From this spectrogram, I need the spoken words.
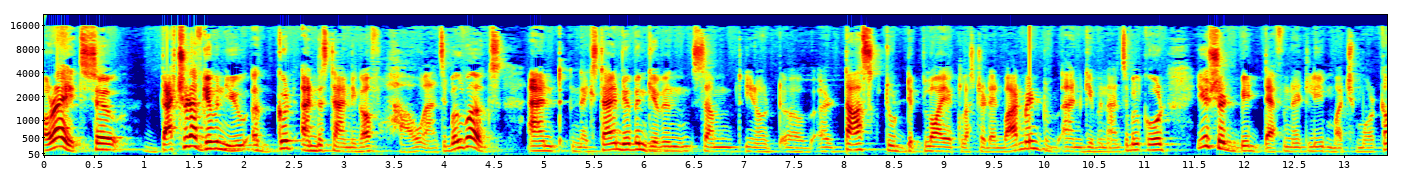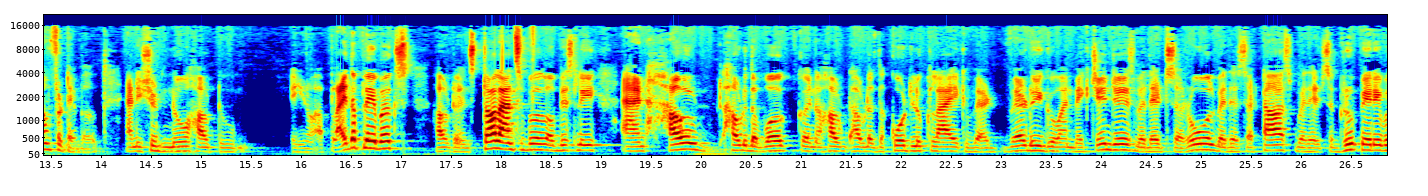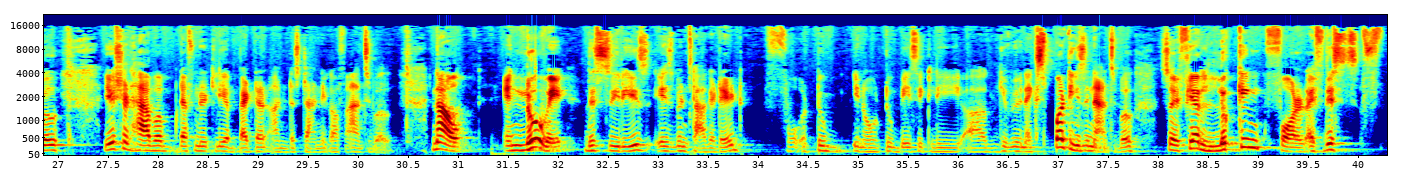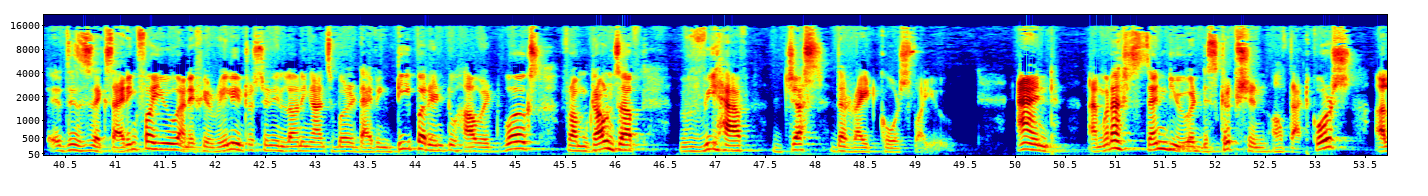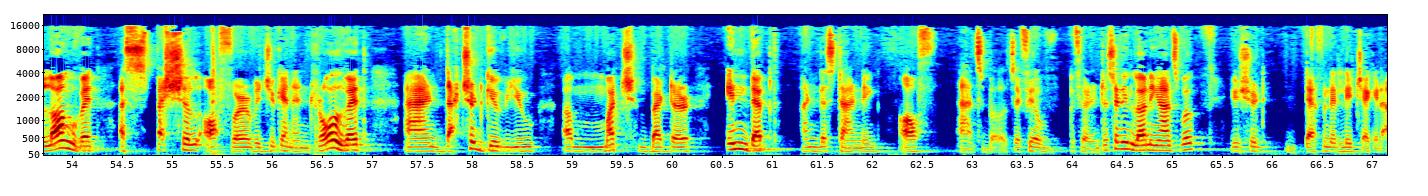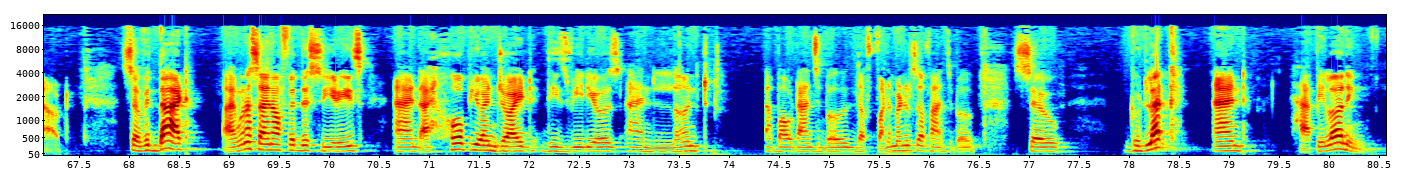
All right, so that should have given you a good understanding of how Ansible works. And next time you've been given some, you know, uh, a task to deploy a clustered environment and given Ansible code, you should be definitely much more comfortable and you should know how to you know apply the playbooks how to install ansible obviously and how how do the work you know how, how does the code look like where where do you go and make changes whether it's a role whether it's a task whether it's a group variable you should have a definitely a better understanding of ansible. Now in no way this series is been targeted for to you know to basically uh, give you an expertise in Ansible. So if you're looking for if this if this is exciting for you and if you're really interested in learning Ansible, diving deeper into how it works from grounds up, we have just the right course for you. And I'm gonna send you a description of that course along with a special offer which you can enroll with and that should give you a much better in-depth understanding of Ansible. So if you're if you're interested in learning Ansible, you should definitely check it out. So with that, I'm gonna sign off with this series, and I hope you enjoyed these videos and learned about Ansible, the fundamentals of Ansible. So good luck and happy learning.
